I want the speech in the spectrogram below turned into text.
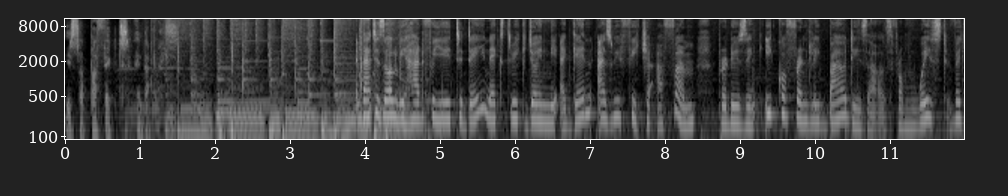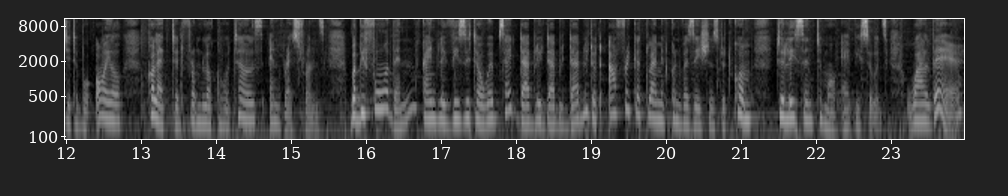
it's a perfect enterprise. That is all we had for you today. Next week, join me again as we feature a firm producing eco friendly biodiesels from waste vegetable oil collected from local hotels and restaurants. But before then, kindly visit our website www.africaclimateconversations.com to listen to more episodes. While there,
